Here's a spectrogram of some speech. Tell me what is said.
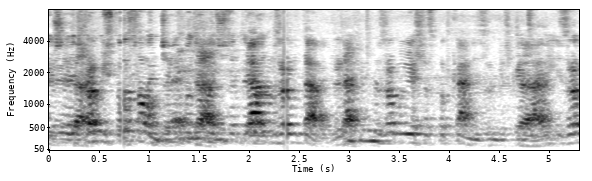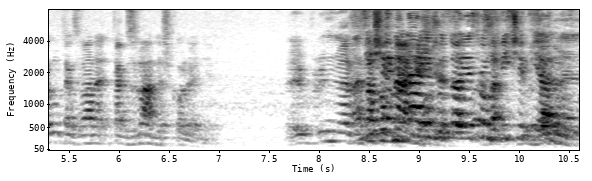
Że że tak. zrobisz to sądę, Będziemy Tak. podchodzić do ja bym zrobił tak, że najpierw bym zrobił jeszcze spotkanie z mieszkańcami Tak. i zrobił tak zwane, tak zwane szkolenie. E, A mi się wydaje, się. że to jest rozbicie piany.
